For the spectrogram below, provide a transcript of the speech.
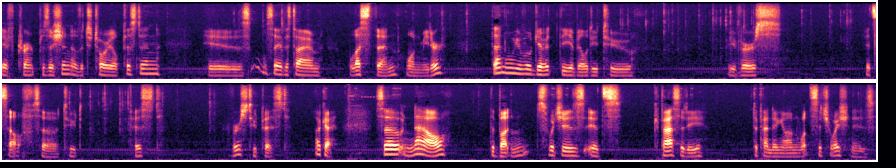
if current position of the tutorial piston is, we'll say this time, less than 1 meter, then we will give it the ability to reverse itself. So toot pist, reverse toot pist. Okay, so now the button switches its capacity depending on what the situation is.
